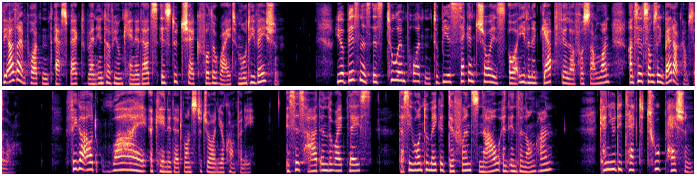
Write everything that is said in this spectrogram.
The other important aspect when interviewing candidates is to check for the right motivation. Your business is too important to be a second choice or even a gap filler for someone until something better comes along. Figure out why a candidate wants to join your company. Is his heart in the right place? Does he want to make a difference now and in the long run? Can you detect true passion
